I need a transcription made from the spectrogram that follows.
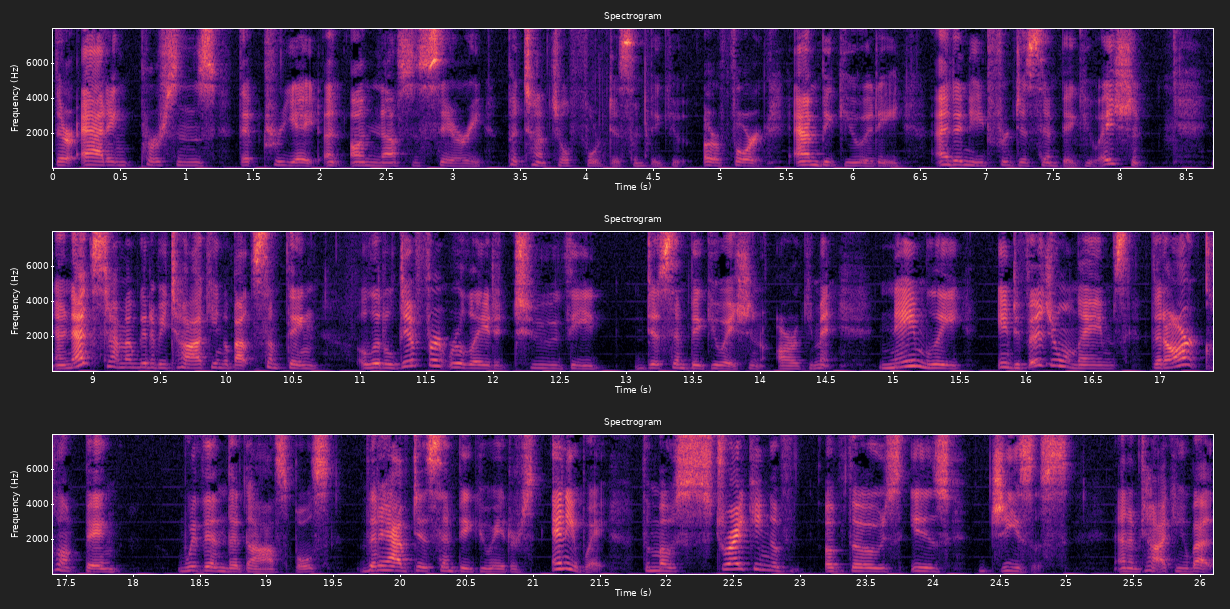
they're adding persons that create an unnecessary potential for disambigu or for ambiguity and a need for disambiguation. Now, next time I'm going to be talking about something a little different related to the disambiguation argument, namely individual names that aren't clumping within the Gospels that have disambiguators anyway. The most striking of, of those is Jesus. And I'm talking about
